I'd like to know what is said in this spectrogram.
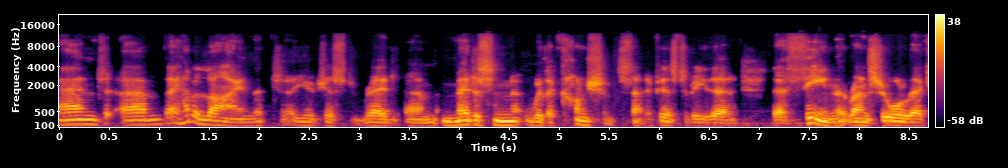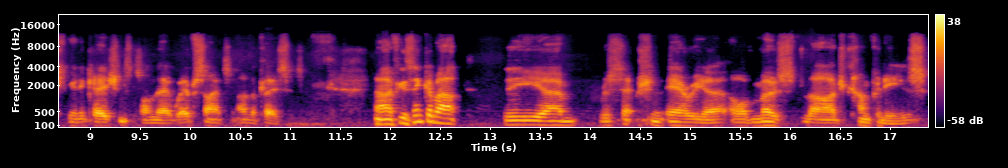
And um, they have a line that uh, you just read um, medicine with a conscience. That appears to be their, their theme that runs through all their communications. It's on their websites and other places. Now, if you think about the um, reception area of most large companies,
